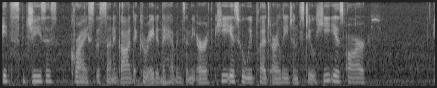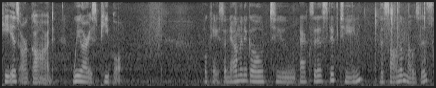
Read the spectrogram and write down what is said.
It's Jesus Christ, the Son of God, that created the heavens and the earth. He is who we pledge our allegiance to. He is our He is our God. We are his people. Okay, so now I'm going to go to Exodus 15, the Song of Moses,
